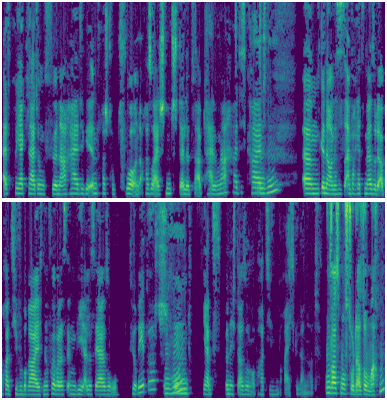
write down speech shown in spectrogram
als Projektleitung für nachhaltige Infrastruktur und auch also als Schnittstelle zur Abteilung Nachhaltigkeit. Mhm. Ähm, genau, und das ist einfach jetzt mehr so der operative Bereich. Ne? Vorher war das irgendwie alles eher so theoretisch mhm. und jetzt bin ich da so im operativen Bereich gelandet. Und was musst du da so machen?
